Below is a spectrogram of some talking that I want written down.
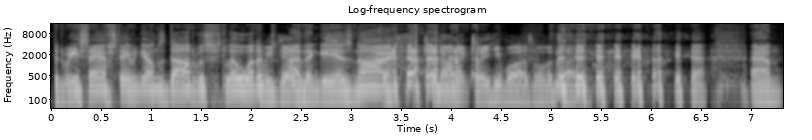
Did we say if Stephen Yeun's dad was slow-witted? We I didn't. think he is now. Canonically, he was all the time. yeah. Um,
